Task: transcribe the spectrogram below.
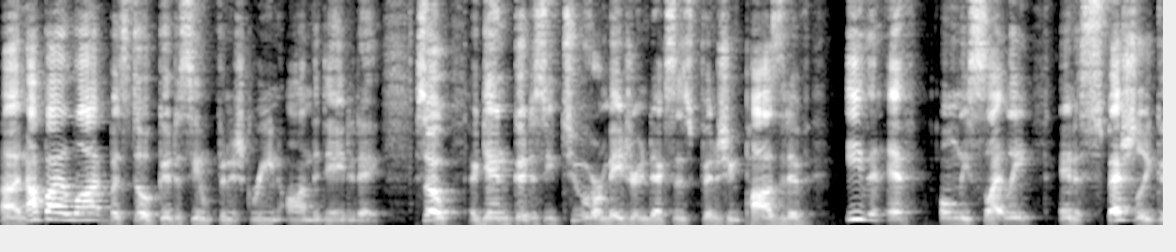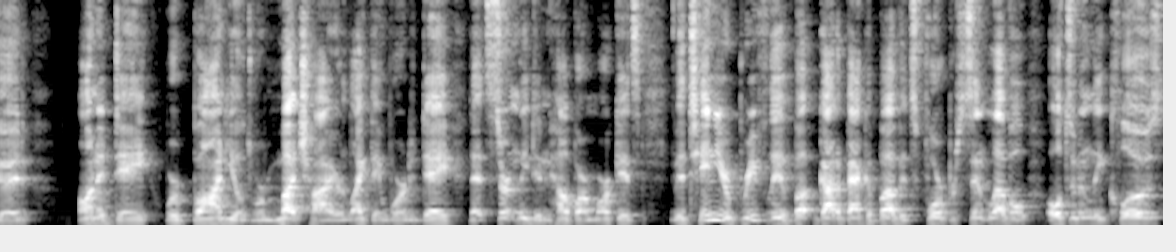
Uh, not by a lot, but still good to see them finish green on the day today. So, again, good to see two of our major indexes finishing positive, even if only slightly, and especially good on a day where bond yields were much higher, like they were today. That certainly didn't help our markets. The 10 year briefly got it back above its 4% level, ultimately closed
